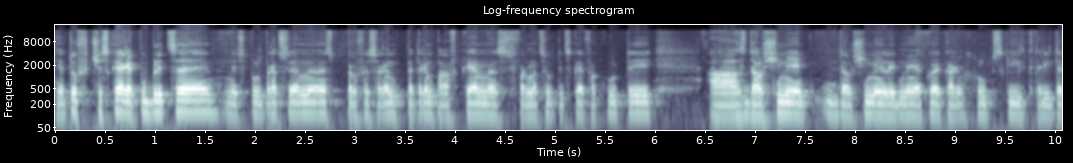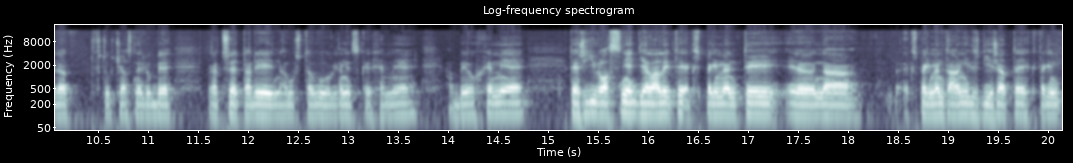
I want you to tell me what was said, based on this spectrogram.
je to v České republice. My spolupracujeme s profesorem Petrem Pávkem z farmaceutické fakulty a s dalšími, dalšími lidmi, jako je Karl Chlubský, který teda v současné době pracuje tady na Ústavu organické chemie a biochemie, kteří vlastně dělali ty experimenty eh, na experimentálních zvířatech, který,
